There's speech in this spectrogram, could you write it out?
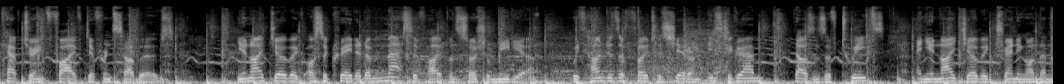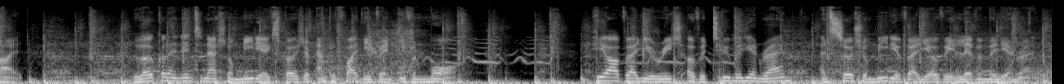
capturing five different suburbs. Unite Joburg also created a massive hype on social media, with hundreds of photos shared on Instagram, thousands of tweets, and Unite Joburg trending on the night. Local and international media exposure amplified the event even more. PR value reached over 2 million Rand and social media value over 11 million Rand.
